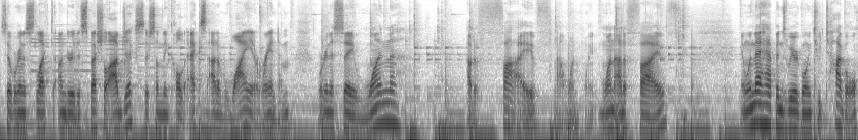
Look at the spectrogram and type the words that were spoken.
So we're going to select under the special objects, there's something called X out of Y at random. We're going to say 1 out of 5, not 1 point, 1 out of 5. And when that happens, we are going to toggle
